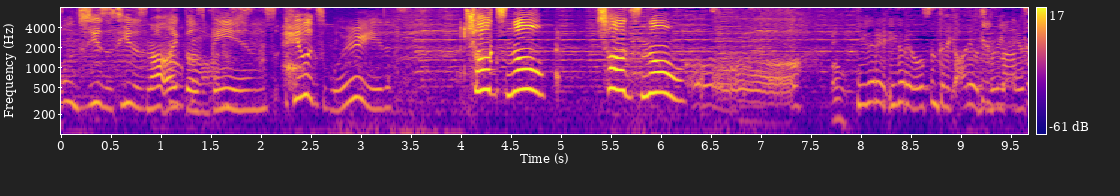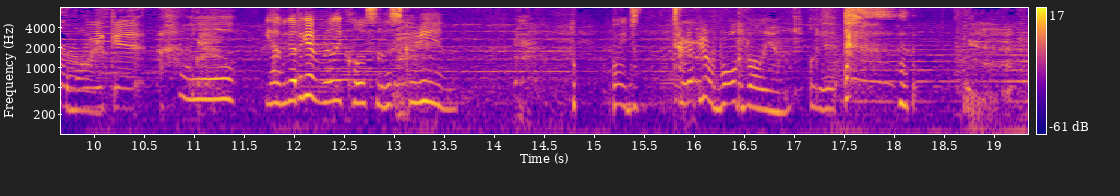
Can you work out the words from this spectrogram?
Oh Jesus, he does not like oh, those beans. He looks worried. Chugs, no. Chugs, no. Oh. Oh. You gotta, you gotta listen to the audio. It's very ASMR. Oh, yeah, we gotta get really close to the screen. Wait, just turn up your world volume. Okay.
